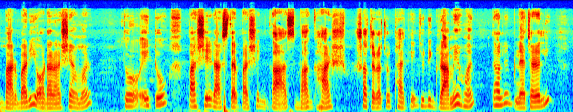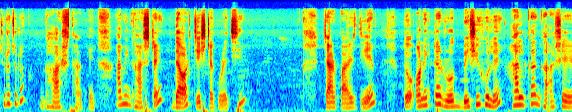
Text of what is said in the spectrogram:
বারবারই অর্ডার আসে আমার। তো এই তো পাশে, রাস্তার পাশে গাছ বা ঘাস সচরাচর থাকে। যদি গ্রামে হয়, তাহলে ন্যাচারালি ছোটো ছোটো ঘাস থাকে। আমি ঘাসটাই দেওয়ার চেষ্টা করেছি চারপাশ দিয়ে। তো অনেকটা রোদ বেশি হলে হালকা ঘাসের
